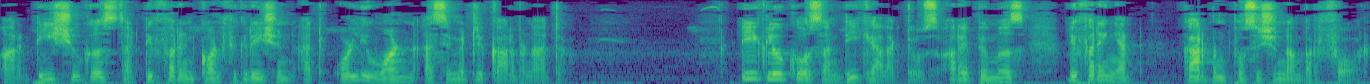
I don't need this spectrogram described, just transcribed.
are D sugars that differ in configuration at only one asymmetric carbon atom. D-glucose and D-galactose are epimers differing at carbon position number 4.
